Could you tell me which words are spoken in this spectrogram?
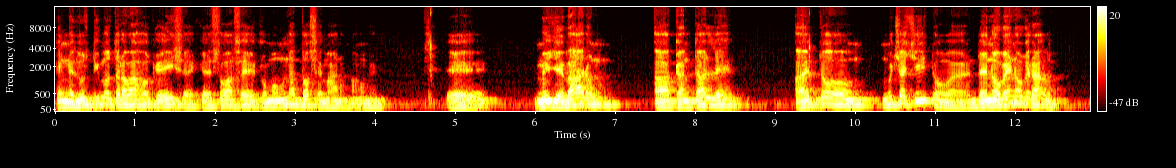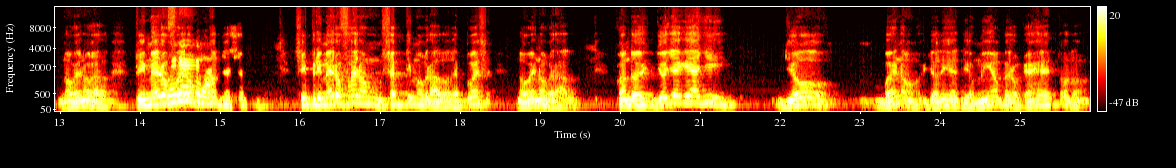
en el último trabajo que hice, que eso hace como unas dos semanas más o menos, eh, me llevaron a cantarle a estos muchachitos eh, de noveno grado. Noveno grado. Primero fueron unos de sí, primero fueron séptimo grado, después noveno grado. Cuando yo llegué allí, yo, bueno, yo dije, Dios mío, pero ¿qué es esto?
